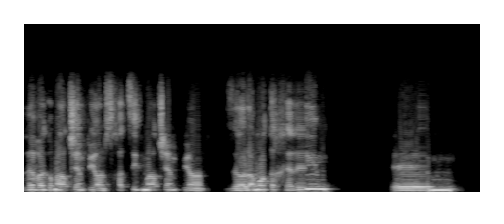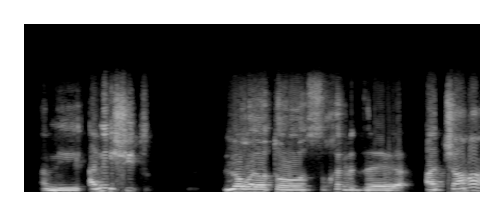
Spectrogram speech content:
ברבע גמר צ'מפיונס, חצי גמר צ'מפיונס, זה עולמות אחרים. אמ, אני, אני אישית לא רואה אותו סוחב את זה עד שמה,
